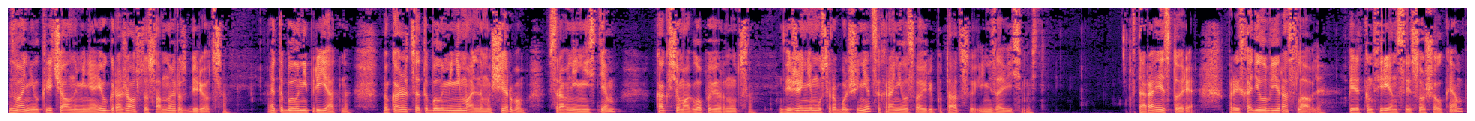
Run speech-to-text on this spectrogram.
звонил, кричал на меня и угрожал, что со мной разберется. Это было неприятно, но кажется, это было минимальным ущербом в сравнении с тем, как все могло повернуться. Движение «Мусора больше нет» сохранило свою репутацию и независимость. Вторая история происходила в Ярославле. Перед конференцией Social Camp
